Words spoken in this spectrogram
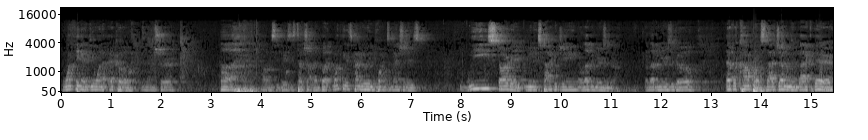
One thing I do want to echo, and I'm sure, uh, obviously, Bays has touched on it, but one thing that's kind of really important to mention is we started Unix packaging 11 years ago. 11 years ago, Ever Compost, that gentleman back there,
